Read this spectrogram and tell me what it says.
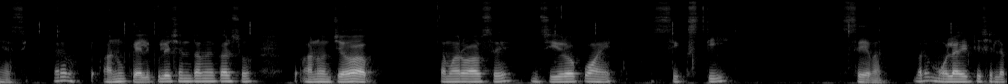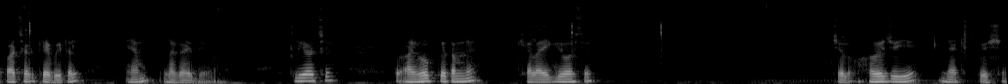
એંસી. બરાબર? તો આનું કેલ્ક્યુલેશન તમે કરશો, તો આનો જવાબ તમારો આવશે ઝીરો પોઈન્ટ સિક્સટી સેવન બરાબર? મોલારિટી છે એટલે પાછળ કેપિટલ એમ લગાવી દેવાનું. ક્લિયર છે? તો આઈ હોપ કે તમને ખ્યાલ આવી ગયો હશે. ચલો, હવે જોઈએ નેક્સ્ટ ક્વેશ્ચન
